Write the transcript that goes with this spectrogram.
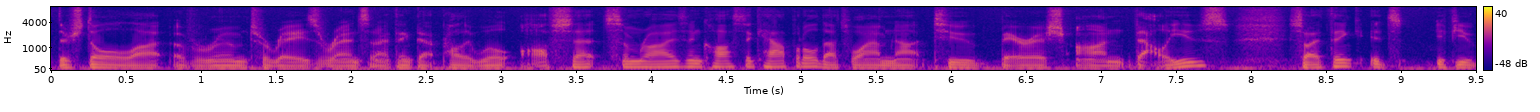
there's still a lot of room to raise rents and i think that probably will offset some rise in cost of capital that's why i'm not too bearish on values so i think it's if you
